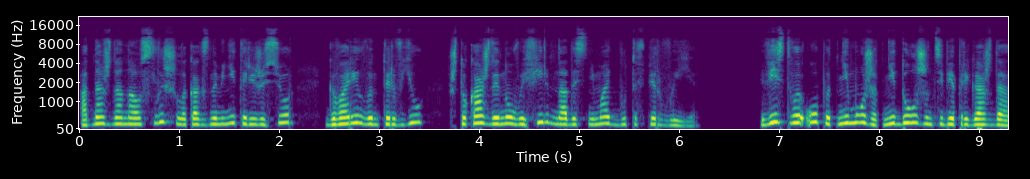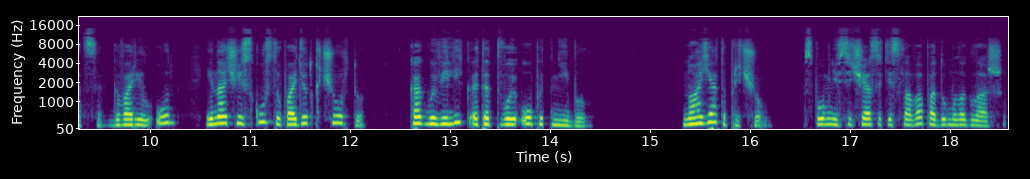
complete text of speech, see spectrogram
Однажды она услышала, как знаменитый режиссер говорил в интервью, что каждый новый фильм надо снимать будто впервые. «Весь твой опыт не может, не должен тебе пригождаться», — говорил он, «иначе искусство пойдет к черту, как бы велик этот твой опыт ни был». «Ну а я-то при чем?» — вспомнив сейчас эти слова, подумала Глаша.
